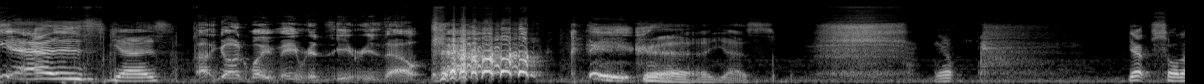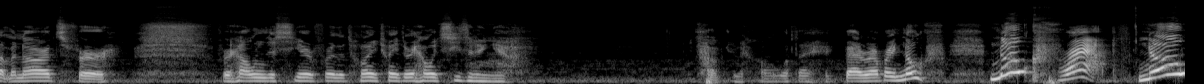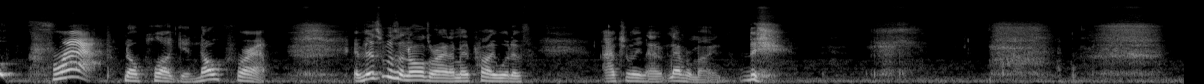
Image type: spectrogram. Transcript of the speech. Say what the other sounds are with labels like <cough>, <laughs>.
yes, yes. I got my favorite series out. <laughs> yes. Yep. Yep, sold at Menards for for Halloween this year for the 2023 Halloween season, yeah. Fucking hell, what the heck? Bad rapper? No, no crap! No crap! No plug-in, no crap. If this was an old item, I probably would have. Actually, no, never mind. <laughs>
